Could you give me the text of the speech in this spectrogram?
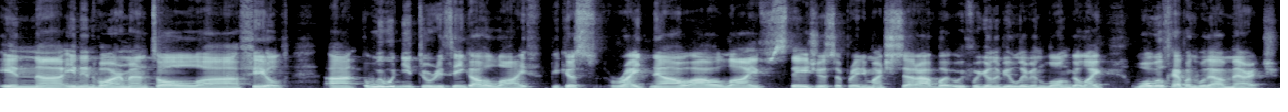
in uh, in environmental uh, field. Uh, we would need to rethink our life because right now our life stages are pretty much set up. But if we're going to be living longer, like what will happen with our marriage?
